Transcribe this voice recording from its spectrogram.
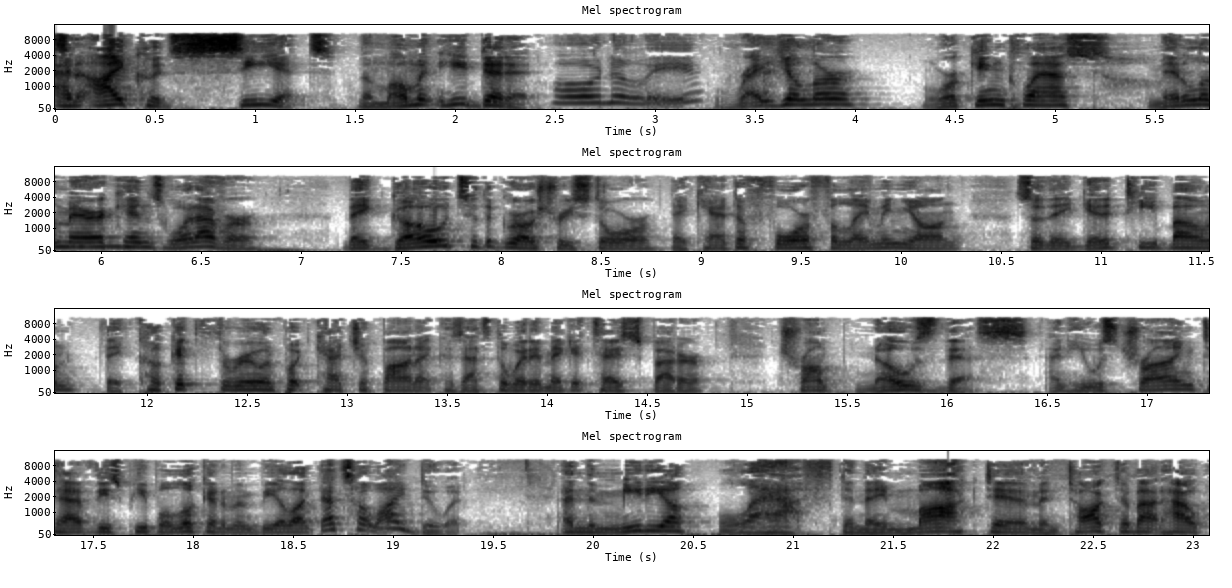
and I could see it the moment he did it. Totally. Regular, working class, middle Americans, whatever. They go to the grocery store. They can't afford filet mignon. So they get a T-bone. They cook it through and put ketchup on it because that's the way to make it taste better. Trump knows this. And he was trying to have these people look at him and be like, that's how I do it. And the media laughed and they mocked him and talked about how,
